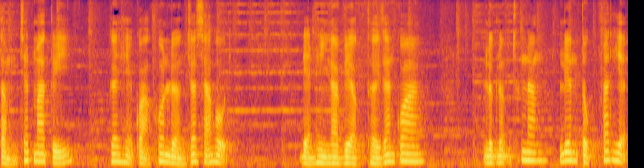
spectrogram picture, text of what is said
tẩm chất ma túy gây hệ quả khôn lường cho xã hội. Điển hình là việc thời gian qua, lực lượng chức năng liên tục phát hiện,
